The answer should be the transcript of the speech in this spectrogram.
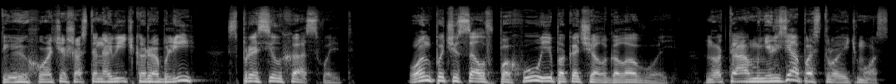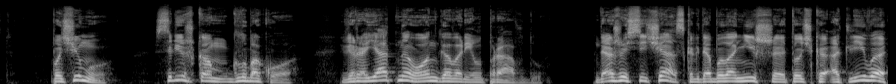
«Ты хочешь остановить корабли?» спросил Хасфальд. Он почесал в паху и покачал головой. «Но там нельзя построить мост». «Почему?» «Слишком глубоко». Вероятно, он говорил правду. Даже сейчас, когда была низшая точка отлива,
